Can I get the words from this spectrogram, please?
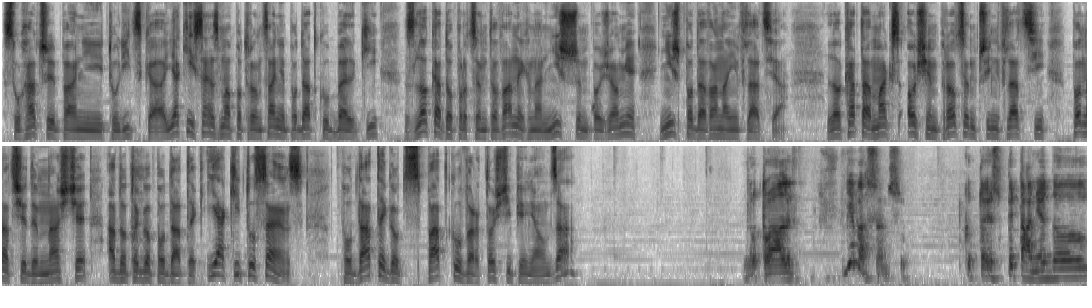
słuchaczy. Pani Tulicka, jaki sens ma potrącanie podatku Belki z lokat oprocentowanych na niższym poziomie niż podawana inflacja? Lokata maks 8% przy inflacji ponad 17%, a do tego podatek. Jaki tu sens? Podatek od spadku wartości pieniądza? No to ale nie ma sensu. To jest pytanie do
